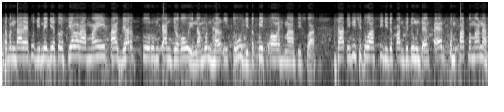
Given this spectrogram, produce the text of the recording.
Sementara itu di media sosial ramai tagar turunkan Jokowi, namun hal itu ditepis oleh mahasiswa. Saat ini situasi di depan gedung DPR sempat memanas,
